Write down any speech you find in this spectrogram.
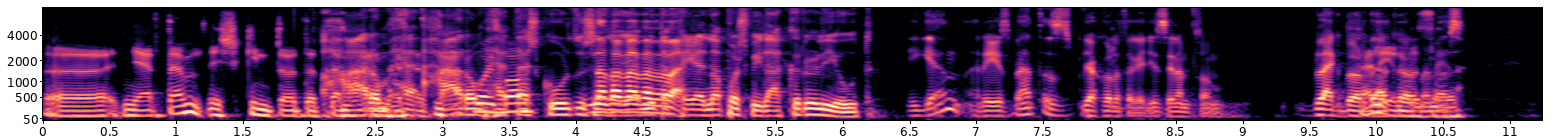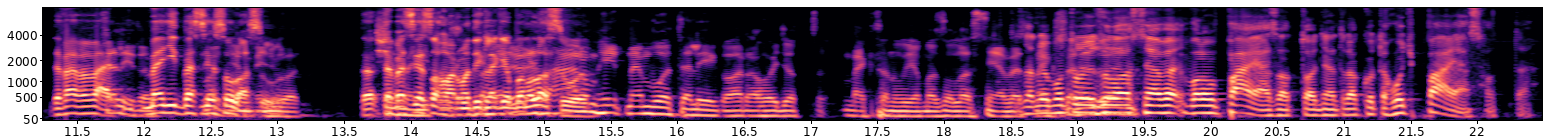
uh, nyertem, és kint A töltöttem három, he, három Nápolyban. hetes kurzus, Na, az mint vá, a félnapos világ körüli út. Igen, részben, hát az gyakorlatilag egy, azért nem tudom, Blackbird-el. De várj, várj, várj, mennyit beszélsz olaszul? Te, te beszélsz a harmadik legjobban mert Három olaszul? hét nem volt elég arra, hogy ott megtanuljam az olasz nyelvet. Az előbb mondtad, hogy az olasz nyelve valami pályázattal nyert, akkor te hogy pályázhattál?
